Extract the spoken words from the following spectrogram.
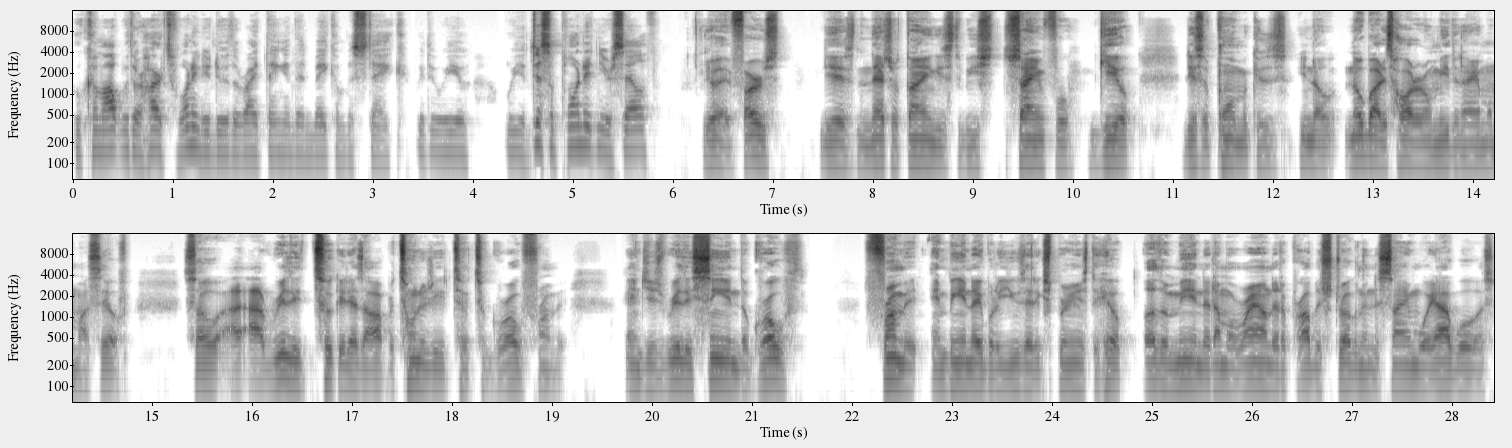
who come out with their hearts wanting to do the right thing and then make a mistake. Were you were you disappointed in yourself? Yeah, at first, yes. The natural thing is to be shameful, guilt, disappointment, because you know nobody's harder on me than I am on myself. So I, I really took it as an opportunity to to grow from it and just really seeing the growth from it and being able to use that experience to help other men that I'm around that are probably struggling the same way I was.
